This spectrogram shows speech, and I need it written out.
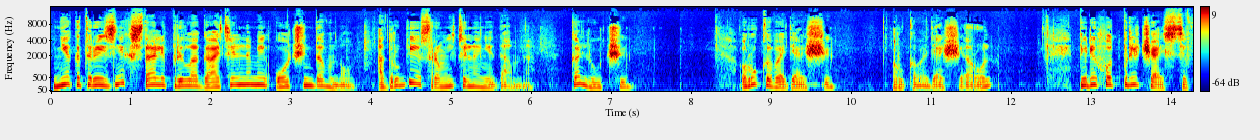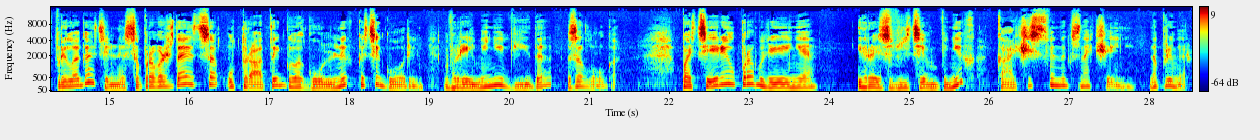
Некоторые из них стали прилагательными очень давно, а другие сравнительно недавно. Колючий, руководящий, руководящая роль. Переход причастия в прилагательное сопровождается утратой глагольных категорий времени, вида, залога, потерей управления и развитием в них качественных значений. Например,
